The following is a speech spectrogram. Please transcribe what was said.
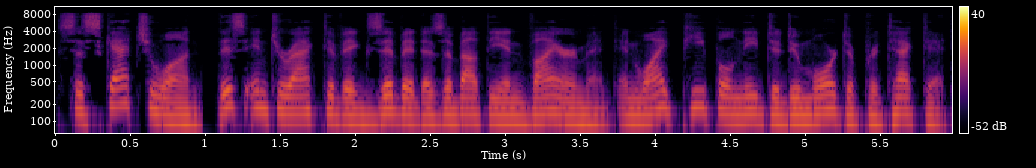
Saskatchewan – This interactive exhibit is about the environment and why people need to do more to protect it.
